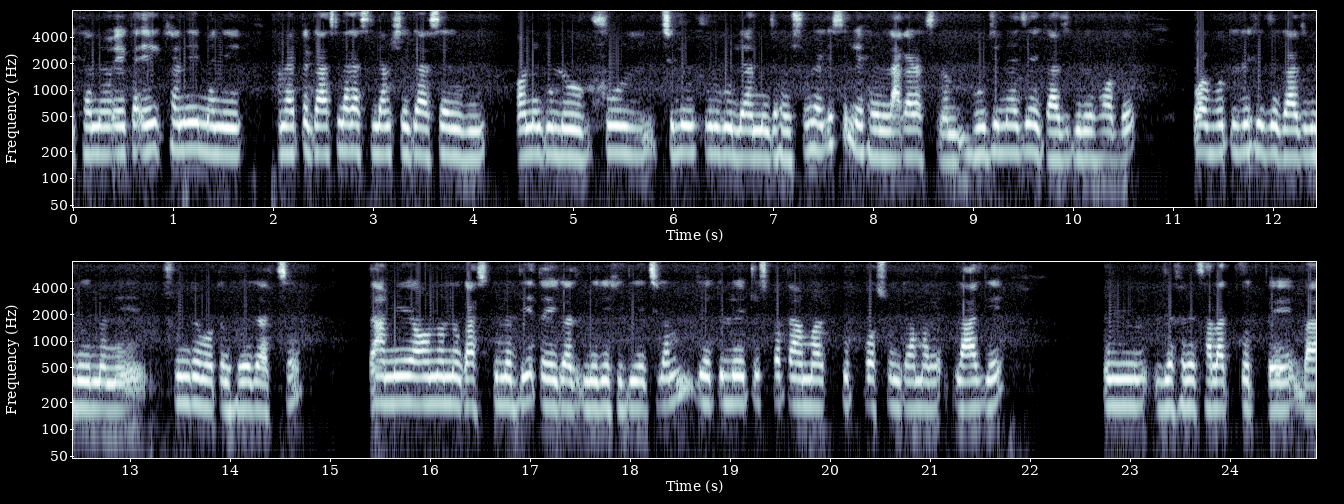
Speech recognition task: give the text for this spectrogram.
এখানে এইখানে মানে আমরা একটা গাছ লাগাছিলাম, সেই গাছের অনেকগুলো ফুল ছিল ফুলগুলো আমি যখন শুয়ে গেছিল, এখানে লাগা রাখছিলাম। বুঝি না যে গাছগুলো হবে। পরবর্তী দেখি যে গাছগুলি মানে সুন্দর মতন হয়ে যাচ্ছে। তা আমি অন্যান্য গাছগুলো দিয়ে তো এই গাছগুলো রেখে দিয়েছিলাম। যেহেতু লেটুস পাতা আমার খুব পছন্দ, আমার লাগে। যেখানে সালাদ করতে বা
